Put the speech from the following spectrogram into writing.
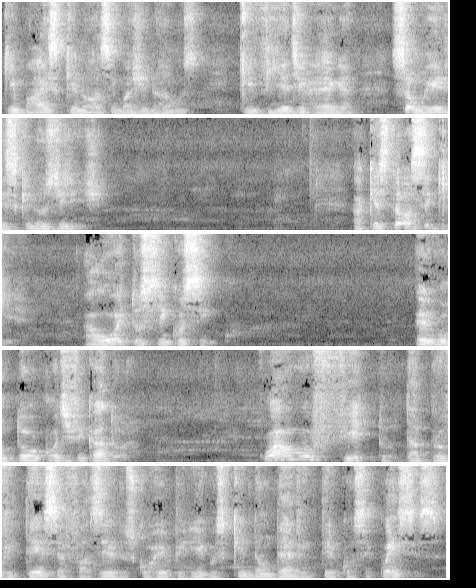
que mais que nós imaginamos, que via de regra são eles que nos dirigem. A questão a seguir a 855. Perguntou o codificador: Qual o fito da providência fazer nos correr perigos que não devem ter consequências?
